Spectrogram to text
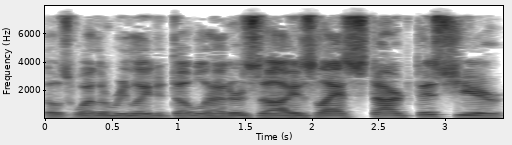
those weather related double headers. Uh, his last start this year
